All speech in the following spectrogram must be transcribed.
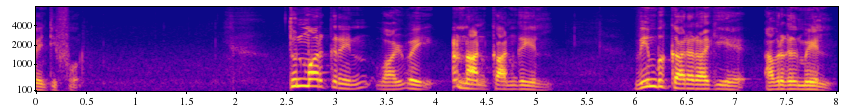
twenty four துன்மார்க்கரின் வாழ்வை நான் காண்கையில் வீம்புக்காரராகிய அவர்கள் மேல்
